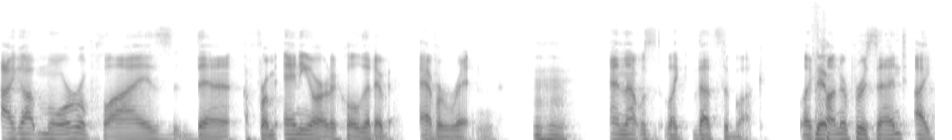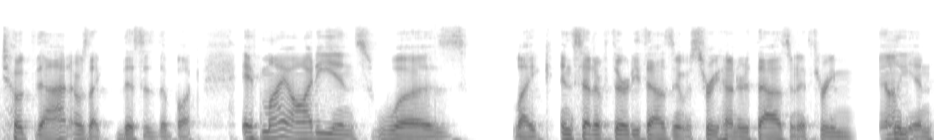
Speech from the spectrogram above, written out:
I got more replies than from any article that I've ever written. Mm-hmm. And that was like that's the book like yep. 100%. I took that. I was like, this is the book. If my audience was like instead of 30,000 it was 300,000 or 3 million.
